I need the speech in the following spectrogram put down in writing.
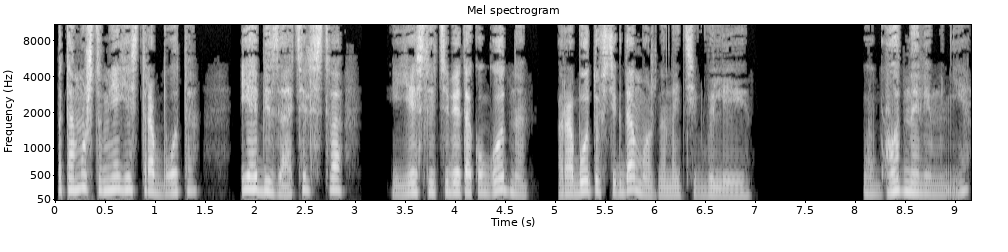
потому что у меня есть работа и обязательства. Если тебе так угодно, работу всегда можно найти в Илее. Угодно ли мне?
